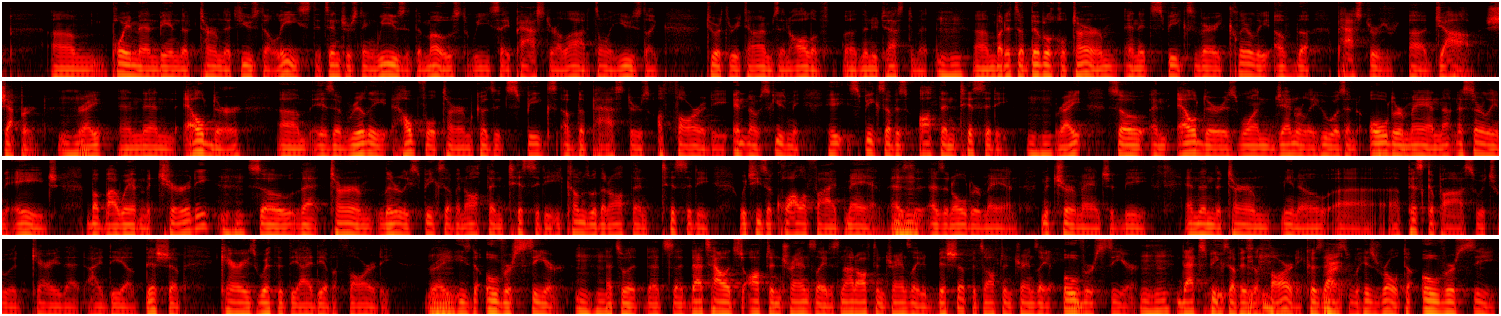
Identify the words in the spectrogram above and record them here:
um, poimen being the term that's used the least. It's interesting. We use it the most. We say pastor a lot. It's only used like two or three times in all of uh, the New Testament. Um, but it's a biblical term, and it speaks very clearly of the pastor's uh, job, shepherd, right? And then elder. Um, is a really helpful term because it speaks of the pastor's authority. And no, excuse me, he speaks of his authenticity, right? So an elder is one generally who was an older man, not necessarily in age, but by way of maturity. So that term literally speaks of an authenticity. He comes with an authenticity, which he's a qualified man, as as an older man, mature man should be. And then the term, you know, uh, episkopos, which would carry that idea of bishop, carries with it the idea of authority right? He's the overseer. That's what that's uh, that's how it's often translated. It's not often translated bishop it's often translated overseer. That speaks of his authority because that's his role to oversee.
